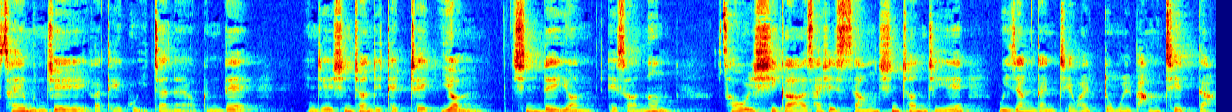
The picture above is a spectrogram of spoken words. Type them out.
사회 문제가 되고 있잖아요. 근데 이제 신천지 대책연 신대연에서는 서울시가 사실상 신천지의 위장단체 활동을 방치했다.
